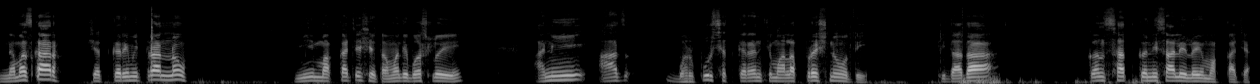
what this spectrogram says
नमस्कार शेतकरी मित्रांनो. मी मक्काच्या शेतामध्ये बसलो आहे आणि आज भरपूर शेतकऱ्यांचे मला प्रश्न होते की दादा कणसात कणीस आलेलं आहे मक्काच्या.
